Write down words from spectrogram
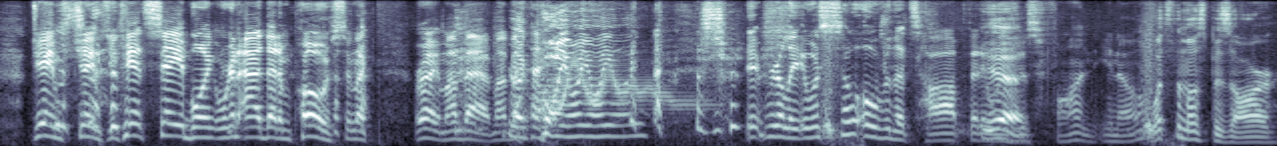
James James you can't say boing. We're gonna add that in post. And like right, my bad, my bad. boing, boing, boing, boing. It really it was so over the top that it Yeah. was just fun. You know. What's the most bizarre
